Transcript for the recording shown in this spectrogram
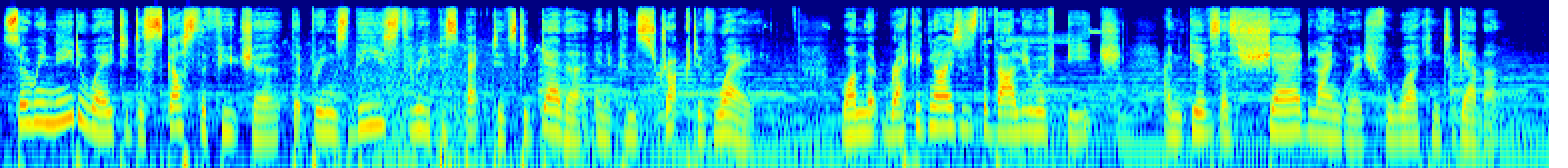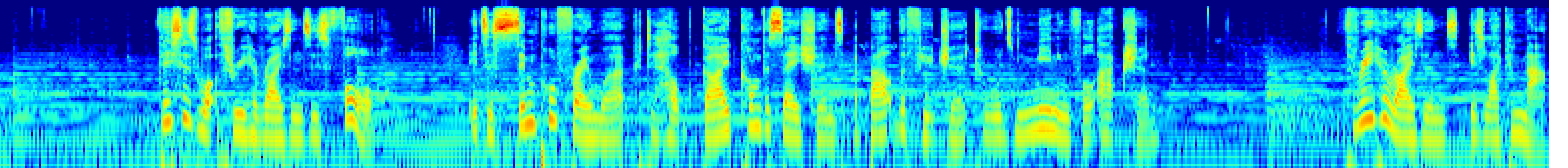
So we need a way to discuss the future that brings these three perspectives together in a constructive way, one that recognises the value of each and gives us shared language for working together. This is what Three Horizons is for. It's a simple framework to help guide conversations about the future towards meaningful action. Three Horizons is like a map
